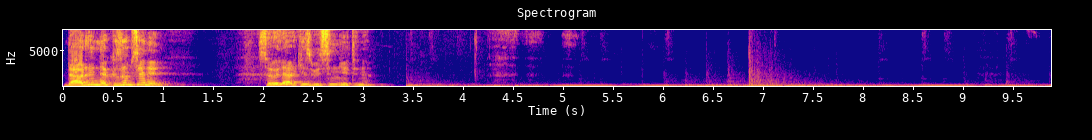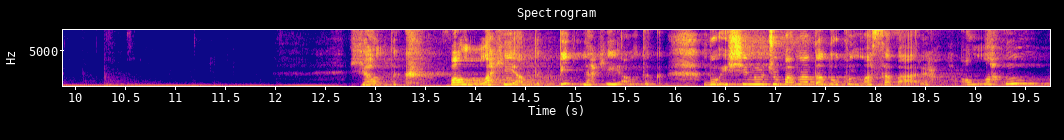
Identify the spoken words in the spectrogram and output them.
Derdin ne kızım senin? Söyle herkes bilsin niyetini. Yandık. Vallahi yandık. Billahi yandık. Bu işin ucu bana da dokunmasa bari. Allah'ım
